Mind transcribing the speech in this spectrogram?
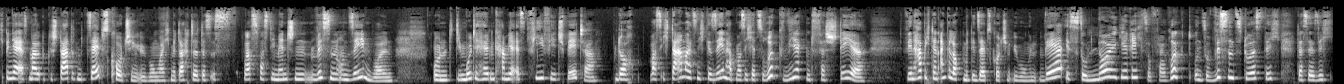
Ich bin ja erstmal gestartet mit Selbstcoaching-Übungen, weil ich mir dachte, das ist was, was die Menschen wissen und sehen wollen. Und die Multihelden kamen ja erst viel, viel später. Doch was ich damals nicht gesehen habe, was ich jetzt rückwirkend verstehe, Wen habe ich denn angelockt mit den Selbstcoaching-Übungen? Wer ist so neugierig, so verrückt und so wissensdurstig, dass er sich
